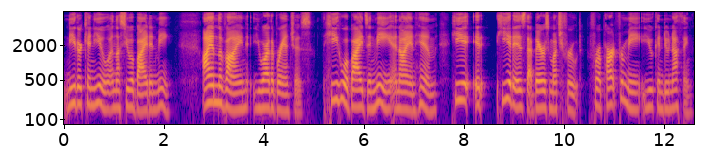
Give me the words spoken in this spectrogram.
neither can you unless you abide in me. I am the vine, you are the branches. He who abides in me, and I in him, he it, he it is that bears much fruit, for apart from me you can do nothing.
